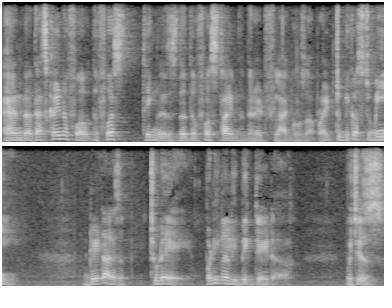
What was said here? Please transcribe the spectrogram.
and uh, that's kind of uh the first thing is that the first time that the red flag goes up, right? To, because to me, data is a, today, particularly big data, which is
